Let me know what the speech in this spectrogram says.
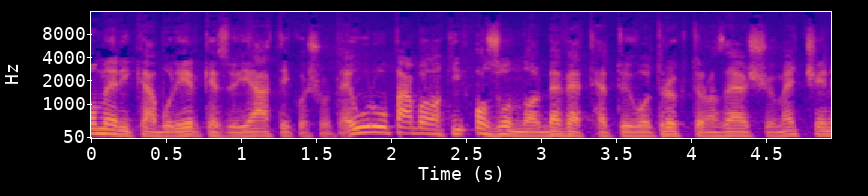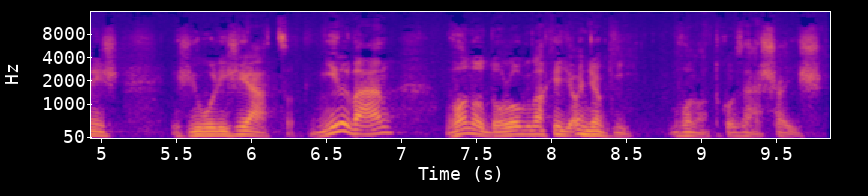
Amerikából érkező játékos volt Európában, aki azonnal bevethető volt rögtön az első meccsén is, és jól is játszott. Nyilván van a dolognak egy anyagi vonatkozása is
